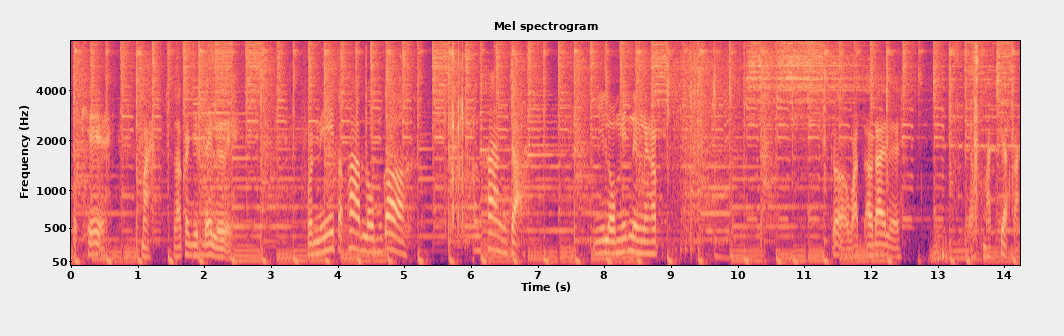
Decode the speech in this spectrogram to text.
โอเคมาแล้วก็ยึดได้เลย วันนี้สภาพลมก็ค่อนข้างจะมีลมนิดนึงนะครับ ก็วัดเอาได้เลย เดี๋ยวมัดเชือกกัน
